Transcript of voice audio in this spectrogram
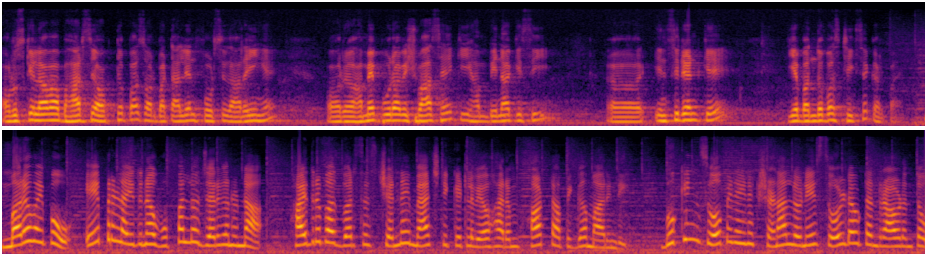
और उसके अलावा बाहर से ऑक्टोपस और बटालियन फोर्सेज आ रही हैं और हमें पूरा विश्वास है कि हम बिना किसी इंसिडेंट के ये बंदोबस्त ठीक से कर पाएँ మరోవైపు ఏప్రిల్ ఐదున ఉప్పల్లో జరగనున్న హైదరాబాద్ వర్సెస్ చెన్నై మ్యాచ్ టికెట్ల వ్యవహారం హాట్ టాపిక్ గా మారింది బుకింగ్స్ ఓపెన్ అయిన క్షణాల్లోనే సోల్డ్ అవుట్ అని రావడంతో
